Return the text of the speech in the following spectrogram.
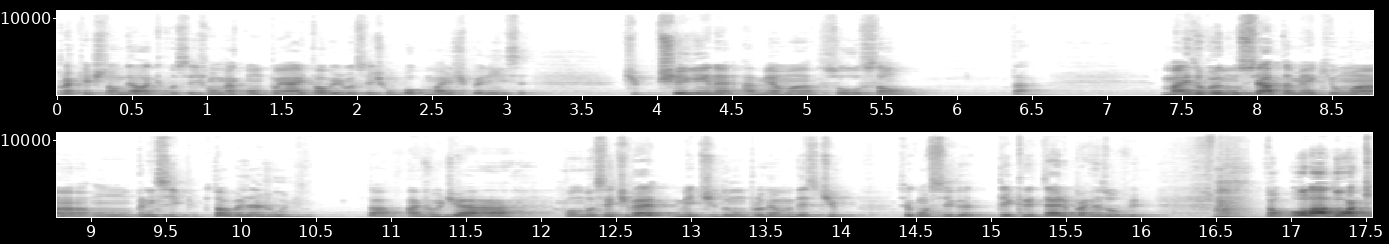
para a questão dela, que vocês vão me acompanhar e talvez vocês com um pouco mais de experiência tipo, cheguem né, à mesma solução? Mas eu vou anunciar também aqui uma, um princípio que talvez ajude, tá? Ajude a, quando você estiver metido num problema desse tipo, você consiga ter critério para resolver. Então, olá, Doc.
